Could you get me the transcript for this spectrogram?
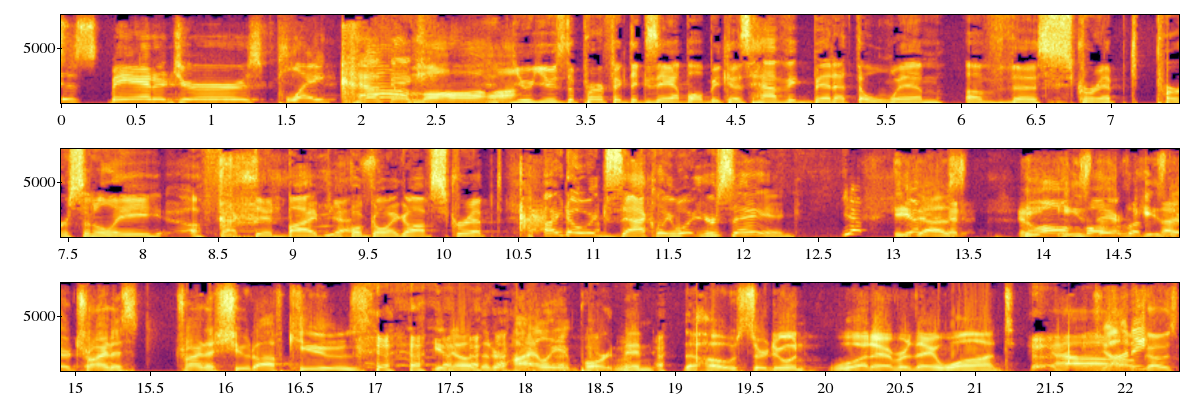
Coaches, managers, play. Come Having- on. You use the perfect example because having been at the whim of the script personally affected by people Yes. going off script, I know exactly what you're saying. Yep. He Yep. does. It- it He- all he's there. He's that there trying to trying to shoot off cues, you know, that are highly important, and the hosts are doing whatever they want. Oh, Johnny? goes,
